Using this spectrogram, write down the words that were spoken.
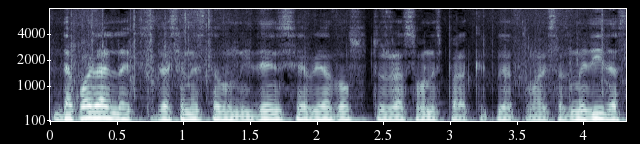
de acuerdo a la legislación estadounidense habría dos o tres razones para que pudiera tomar esas medidas.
